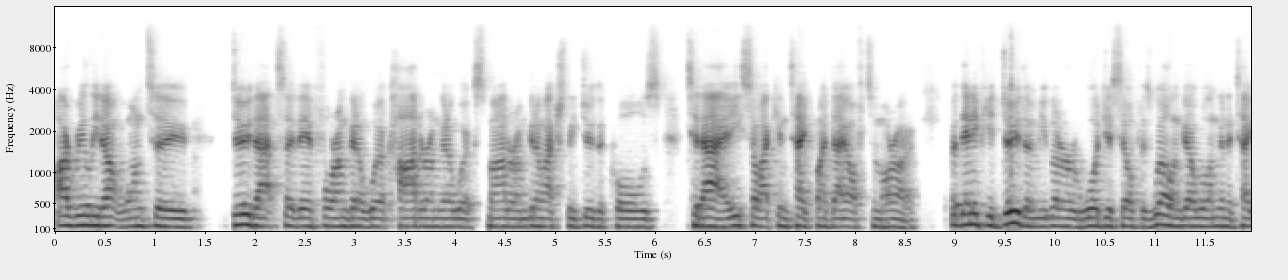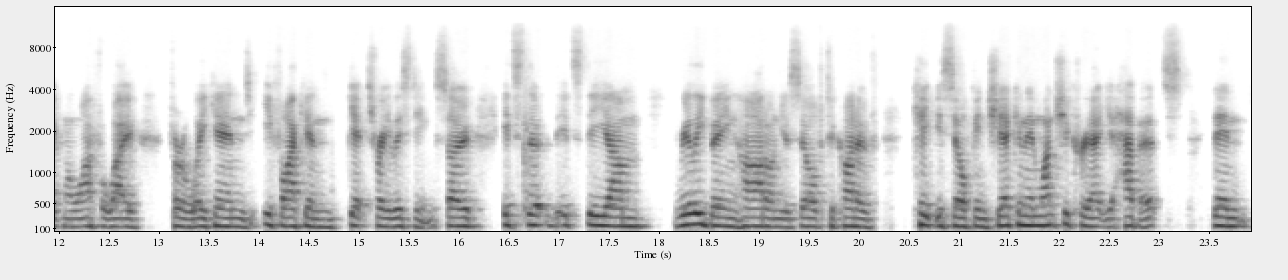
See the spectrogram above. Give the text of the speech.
I really don't want to do that. So therefore, I'm going to work harder. I'm going to work smarter. I'm going to actually do the calls today so I can take my day off tomorrow. But then if you do them, you've got to reward yourself as well and go, well, I'm going to take my wife away for a weekend if I can get three listings. So it's the it's the um, really being hard on yourself to kind of keep yourself in check. And then once you create your habits, then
